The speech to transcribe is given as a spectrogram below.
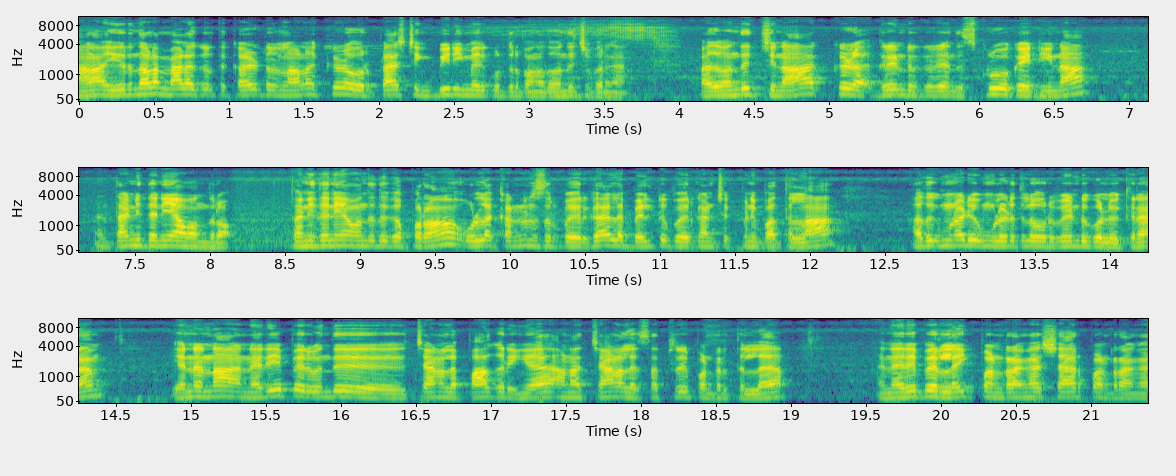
ஆனால் இருந்தாலும் மேலே இருக்கிறது கழட்டுறதுனாலும் கீழே ஒரு பிளாஸ்டிக் பீடிங் மாதிரி கொடுத்துருப்பாங்க. அது வந்துச்சு பாருங்கள் அது வந்துச்சுன்னா கீழே கிரைண்டர் கீழே அந்த ஸ்க்ரூவை கட்டிங்கன்னா தனித்தனியாக வந்துடும் தனித்தனியாக வந்ததுக்கப்புறம் உள்ள கண்டன்சர் போயிருக்கா இல்லை பெல்ட்டு போயிருக்கான்னு செக் பண்ணி பார்த்துடலாம். அதுக்கு முன்னாடி உங்களிடத்துல ஒரு வேண்டுகோள் வைக்கிறேன். என்னென்னா நிறைய பேர் வந்து சேனலை பார்க்குறீங்க ஆனால் சேனலை சப்ஸ்கிரைப் பண்ணுறதில்ல நிறைய பேர் லைக் பண்ணுறாங்க ஷேர் பண்ணுறாங்க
